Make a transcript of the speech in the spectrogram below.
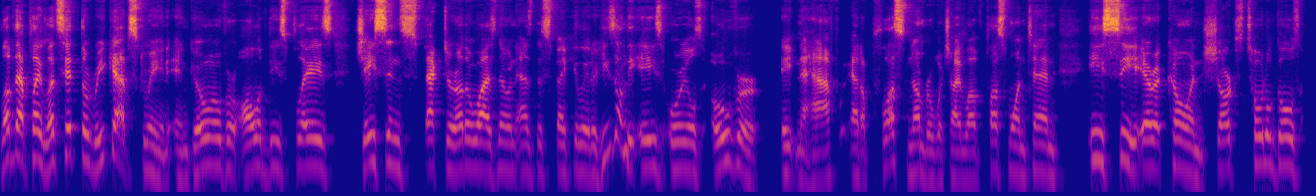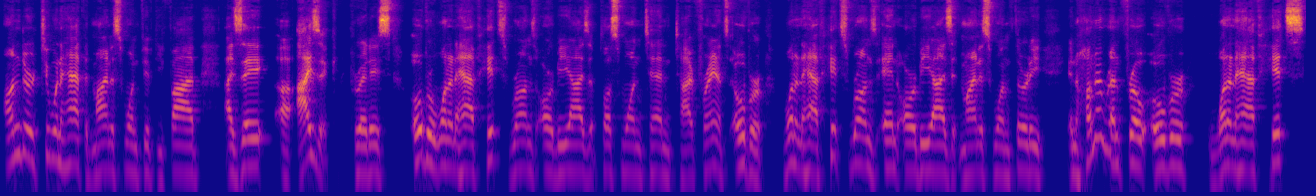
love that play. Let's hit the recap screen and go over all of these plays. Jason Spector, otherwise known as the speculator, he's on the A's Orioles over eight and a half at a plus number, which I love, plus 110. EC, Eric Cohen, Sharks total goals under two and a half at minus 155. Isaiah, uh, Isaac Paredes over one and a half hits, runs, RBIs at plus 110. Ty France over one and a half hits, runs, and RBIs at minus 130. And Hunter Renfroe over one and a half hits,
